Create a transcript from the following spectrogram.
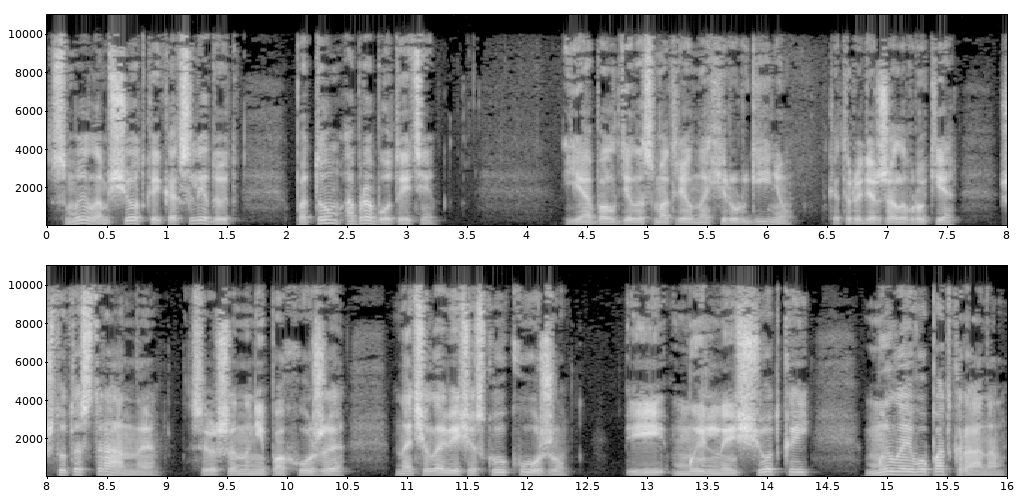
с мылом, щеткой, как следует, потом обработайте». Я обалдело смотрел на хирургиню, которая держала в руке что-то странное, совершенно не похожее на человеческую кожу, и мыльной щеткой мыла его под краном.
